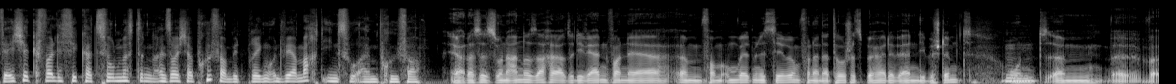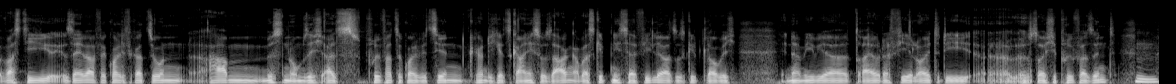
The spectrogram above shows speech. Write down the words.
welche Qualifikation müsste denn ein solcher Prüfer mitbringen und wer macht ihn zu einem Prüfer? Ja, das ist so eine andere Sache. Also die werden von der ähm, vom Umweltministerium, von der Naturschutzbehörde werden die bestimmt. Mhm. Und ähm, äh, was die selber für Qualifikationen haben müssen, um sich als Prüfer zu qualifizieren, könnte ich jetzt gar nicht so sagen. Aber es gibt nicht sehr viele. Also es gibt, glaube ich, in Namibia drei oder vier Leute, die äh, solche Prüfer sind. Mhm.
